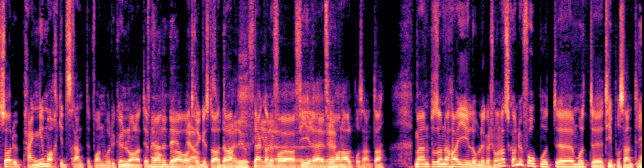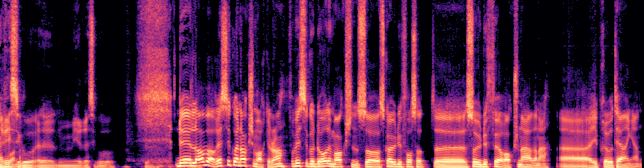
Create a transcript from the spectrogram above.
Så har du pengemarkedsrentefond, hvor du kun låner til Ja, banker det- det- og ja, trygge stater. er Der kan du få 4-4,5 da. Men på sånne high yield-obligasjoner så kan du få opp mot, eh, mot eh, 10 i de Er, risiko, er det mye risiko? Det er lavere risiko enn aksjemarkedet. da. For Hvis det går dårlig med aksjen, så skal jo du fortsatt, eh, så er du før aksjonærene uh, i prioriteringen.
